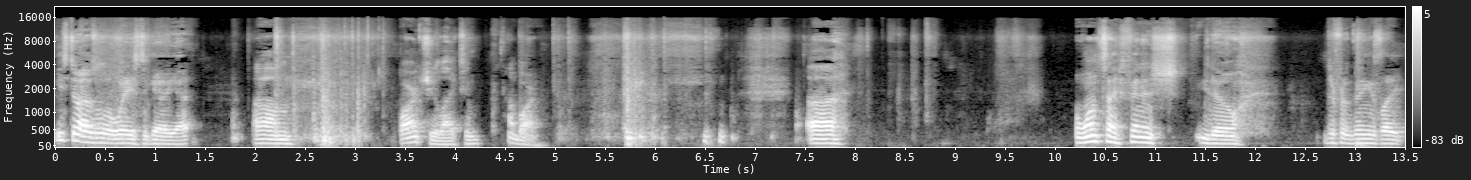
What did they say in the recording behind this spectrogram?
He still has a little ways to go yet. Um, you likes him. I'm Barn. uh, once I finish, you know, different things like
